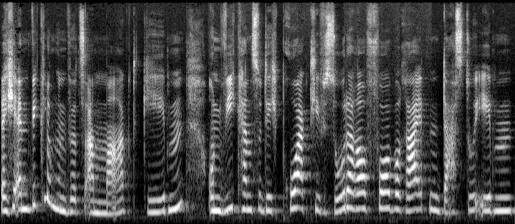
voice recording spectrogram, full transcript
welche Entwicklungen wird es am Markt geben und wie kannst du dich proaktiv so darauf vorbereiten, dass du eben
